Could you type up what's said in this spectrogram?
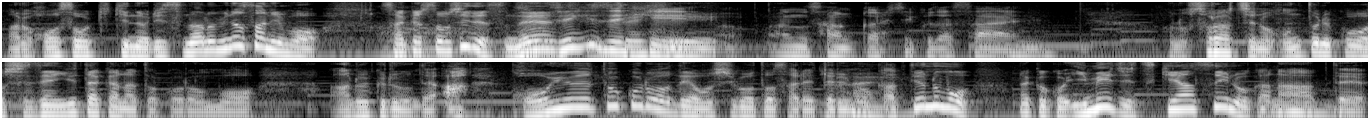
あの放送機器のリスナーの皆さんにも参加してほしいですね。ぜひぜひぜひあの参加してください。あの空知の本当にこう自然豊かなところも歩くのであこういうところでお仕事されてるのかっていうのも、なんかこうイメージつきやすいのかなって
